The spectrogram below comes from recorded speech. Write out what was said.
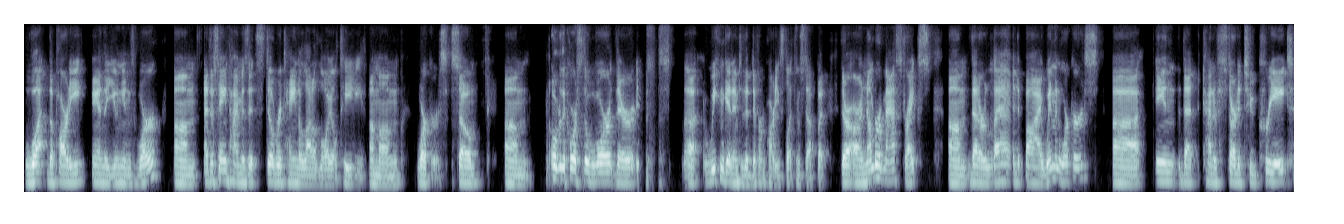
what the party and the unions were. Um, at the same time as it still retained a lot of loyalty among workers. So um, over the course of the war, there is uh, we can get into the different party splits and stuff, but there are a number of mass strikes um, that are led by women workers uh, in that kind of started to create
